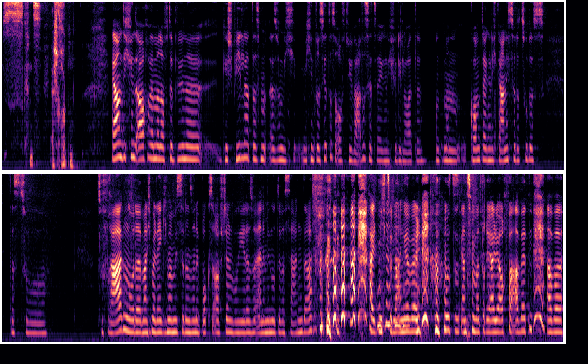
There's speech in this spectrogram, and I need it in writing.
es ist ganz erschrocken. Ja, und ich finde auch, wenn man auf der Bühne gespielt hat, dass also mich, mich interessiert das oft, wie war das jetzt eigentlich für die Leute? Und man kommt eigentlich gar nicht so dazu, das, das zu, zu fragen. Oder manchmal denke ich, man müsste dann so eine Box aufstellen, wo jeder so eine Minute was sagen darf. halt nicht zu lange, weil man muss das ganze Material ja auch verarbeiten. Aber,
